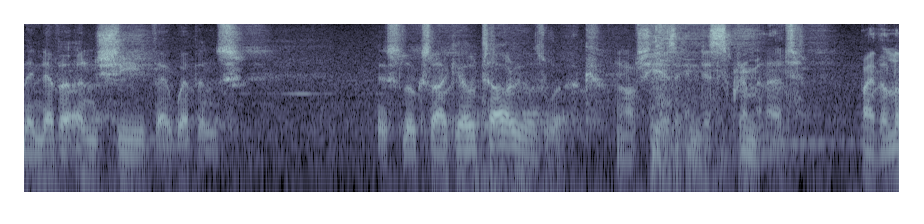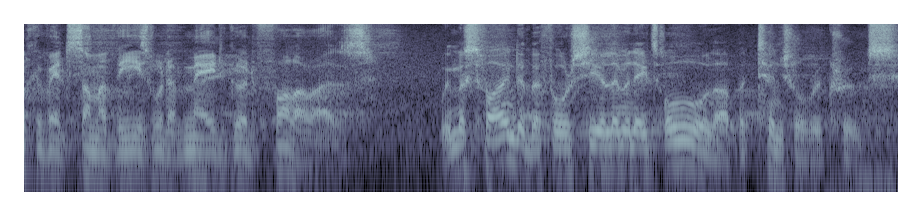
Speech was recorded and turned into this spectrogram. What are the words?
And they never unsheathe their weapons. This looks like Eltariel's work. Well, she is indiscriminate. By the look of it, some of these would have made good followers. We must find her before she eliminates all our potential recruits.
